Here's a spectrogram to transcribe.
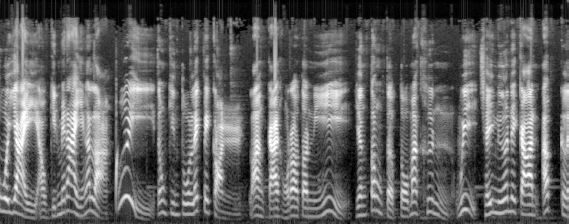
ตัวใหญ่เอากินไม่ได้อย่างนั้นหรอเฮ้ย ต้องกินตัวเล็กไปก่อน ร่างกายของเราตอนนี้ยังต้องเติบโตมากขึ้น วิใช้เนื้อในการอัปเกร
